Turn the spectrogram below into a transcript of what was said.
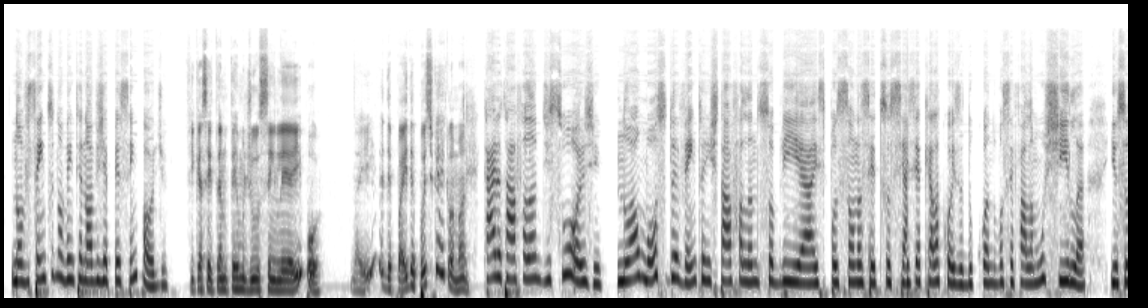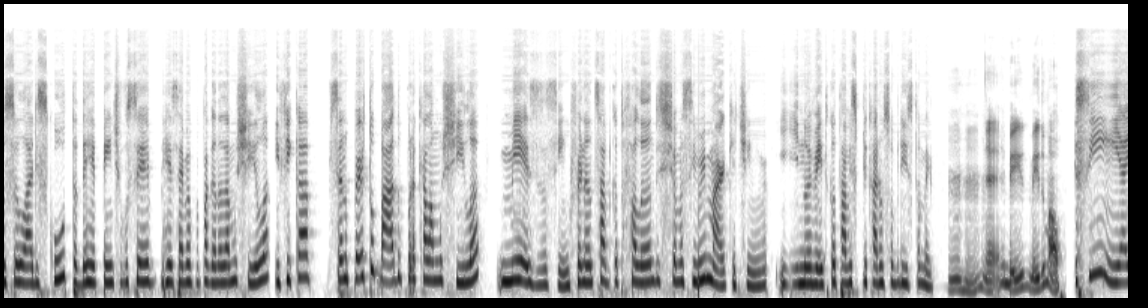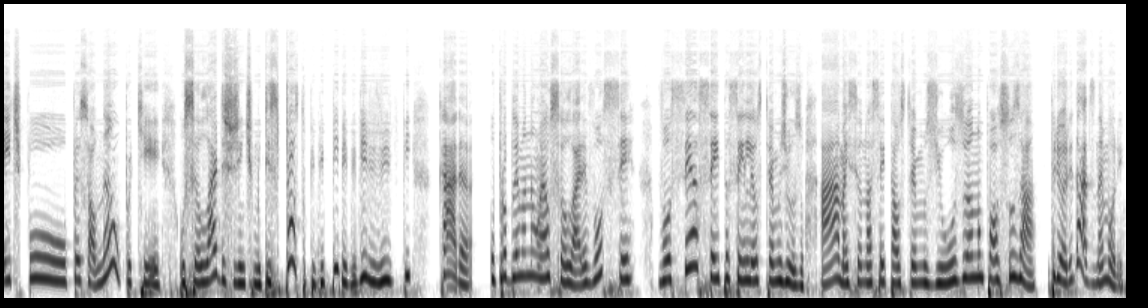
999 GP sem pódio. Fica aceitando o termo de uso sem ler aí, pô? Aí depois, aí depois fica reclamando. Cara, eu tava falando disso hoje. No almoço do evento, a gente tava falando sobre a exposição nas redes sociais e aquela coisa do quando você fala mochila e o seu celular escuta, de repente você recebe a propaganda da mochila e fica sendo perturbado por aquela mochila meses, assim. O Fernando sabe o que eu tô falando, isso chama-se remarketing. E, no evento que eu tava explicaram sobre isso também. Uhum, é meio, meio do mal. Sim, e aí, tipo, o pessoal, não, porque o celular deixa a gente muito exposto, pipipi, pipipi, pipipi. Cara, o problema não é o celular, é você. Você aceita sem ler os termos de uso. Ah, mas se eu não aceitar os termos de uso, eu não posso usar. Prioridades, né, Mori?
